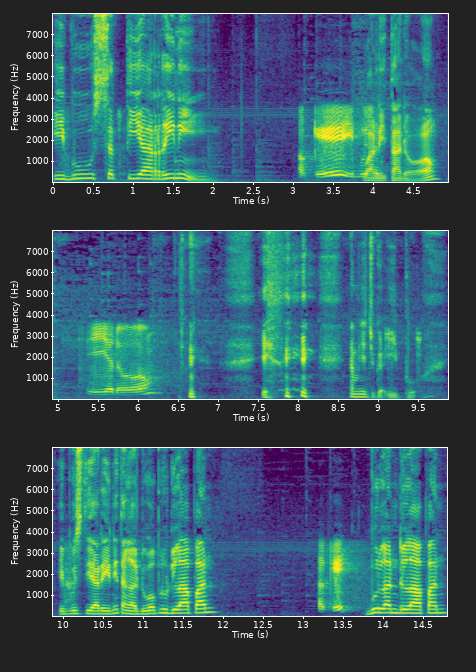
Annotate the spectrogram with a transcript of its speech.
Ibu Setiarini. Oke, Ibu. Wanita dong. Iya dong. Namanya juga ibu. Ibu Setiarini tanggal 28 Oke. bulan 8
